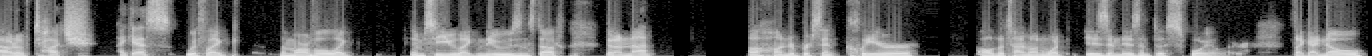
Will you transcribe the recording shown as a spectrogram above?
out of touch i guess with like the marvel like mcu like news and stuff that i'm not a hundred percent clear all the time on what is and isn't a spoiler like i know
